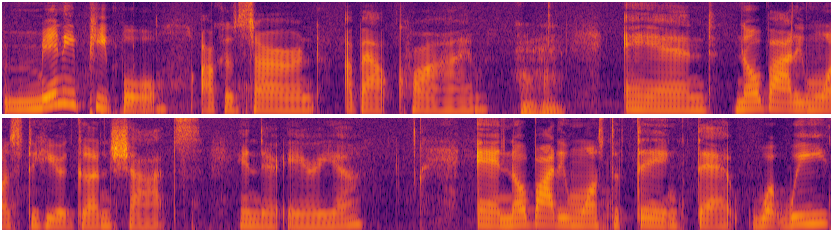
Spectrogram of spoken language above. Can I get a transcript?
Many people are concerned about crime, mm-hmm. and nobody wants to hear gunshots in their area and nobody wants to think that what we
